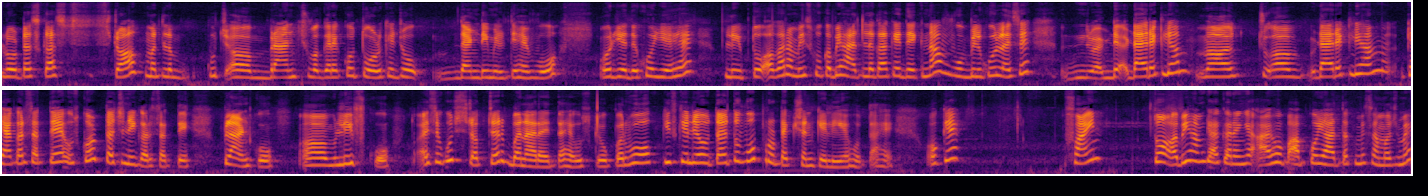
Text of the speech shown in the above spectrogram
लोटस का स्टॉक मतलब कुछ ब्रांच वगैरह को तोड़ के जो डंडी मिलती है वो, और ये देखो, ये है फ्लिप तो अगर हम इसको कभी हाथ लगा के देखना, वो बिल्कुल ऐसे डायरेक्टली हम डायरेक्टली हम क्या कर सकते हैं, उसको टच नहीं कर सकते प्लांट को लीफ को। तो ऐसे कुछ स्ट्रक्चर बना रहता है उसके ऊपर। वो किसके लिए होता है? तो वो प्रोटेक्शन के लिए होता है। ओके फाइन तो अभी हम क्या करेंगे? आई होप आपको यहाँ तक में समझ में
